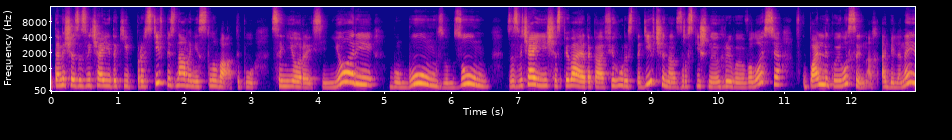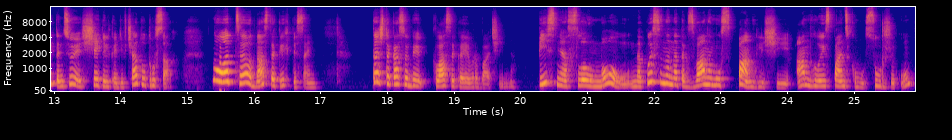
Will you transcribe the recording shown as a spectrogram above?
і там ще зазвичай є такі прості впізнавані слова, типу сеньора і сеньорі, бум-бум, зум-зум. Зазвичай її ще співає така фігуриста дівчина з розкішною гривою волосся в купальнику і лосинах, а біля неї танцює ще кілька дівчат у трусах. Ну, от це одна з таких пісень. Теж така собі класика Євробачення. Пісня Slow Mo написана на так званому спангліші англо-іспанському суржику,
